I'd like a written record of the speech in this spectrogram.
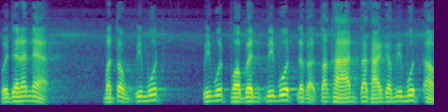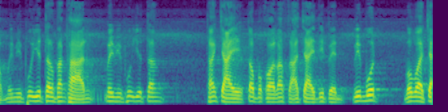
เพราะฉะนั้นเนี่ยมันต้องวิมุตติวิมุตติพอเป็นวิมุตติแล้วก็สังขารสังขารกับวิมุตติอ้าวไม่มีผู้ยึดทั้งสังขารไม่มีผู้ยึดทั้งทั้งใจ ต้องประคองรักษาใจที่เป็นวิมุตติ เพราะว่าใจ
